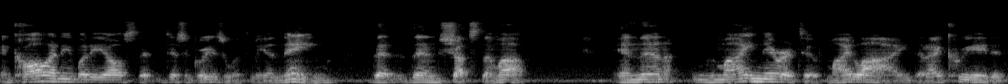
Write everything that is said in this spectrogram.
and call anybody else that disagrees with me a name that then shuts them up. And then my narrative, my lie that I created,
